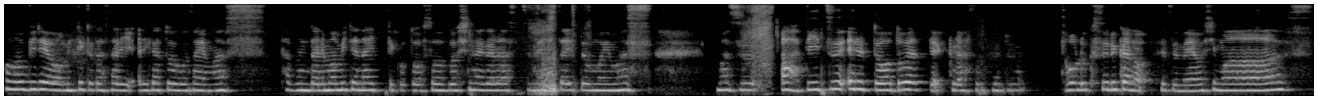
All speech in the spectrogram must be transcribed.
このビデオを見てくださりありがとうございます。多分誰も見てないってことを想像しながら説明したいと思います。まず、あ、D2L とどうやってクラスを登録するかの説明をします。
